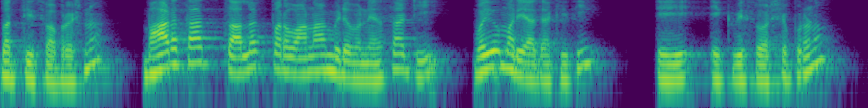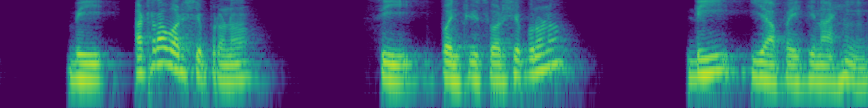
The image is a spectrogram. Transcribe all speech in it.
बत्तीसवा प्रश्न. भारतात चालक परवाना मिळवण्यासाठी वयोमर्यादा किती? ए एकवीस वर्ष पूर्ण. बी अठरा वर्षे पूर्ण. सी पंचवीस वर्षे पूर्ण. डी यापैकी नाही.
